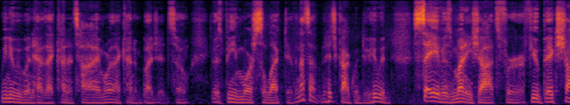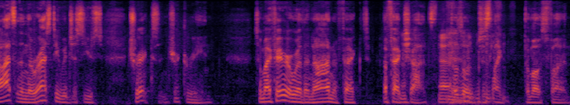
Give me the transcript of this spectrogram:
We knew we wouldn't have that kind of time or that kind of budget, so it was being more selective. And that's what Hitchcock would do. He would save his money shots for a few big shots, and then the rest he would just use tricks and trickery. So my favorite were the non-effect effect mm. shots. Those are just like the most fun.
